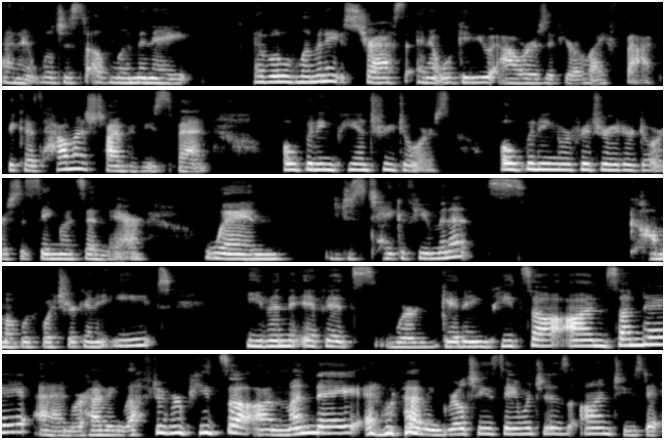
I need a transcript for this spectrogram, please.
And it will just eliminate it will eliminate stress and it will give you hours of your life back because how much time have you spent opening pantry doors, opening refrigerator doors to see what's in there. When you just take a few minutes, come up with what you're going to eat, even if it's we're getting pizza on Sunday and we're having leftover pizza on Monday and we're having grilled cheese sandwiches on Tuesday.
